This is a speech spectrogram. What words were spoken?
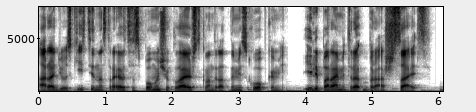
А радиус кисти настраивается с помощью клавиш с квадратными скобками или параметра Brush Size.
